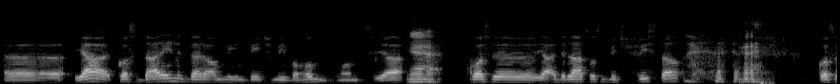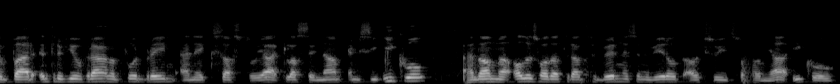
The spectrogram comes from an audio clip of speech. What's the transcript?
eh, ja, ik was daar eigenlijk mee, een beetje mee begonnen. Want ja, Ja. ik was, ja, inderdaad, het was een beetje freestyle. ik was een paar interviewvragen aan het voorbereiden en ik zag zo, ja, ik las zijn naam MC Equal. En dan met alles wat er aan het gebeuren is in de wereld, had ik zoiets van, ja, Equal.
